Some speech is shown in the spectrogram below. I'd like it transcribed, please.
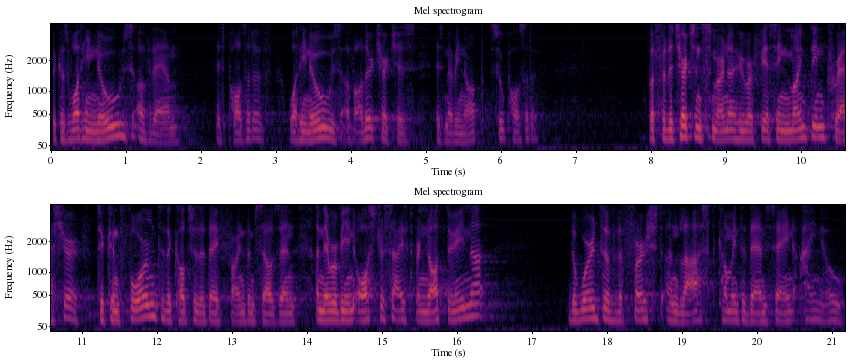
Because what he knows of them is positive. What he knows of other churches is maybe not so positive. But for the church in Smyrna, who were facing mounting pressure to conform to the culture that they found themselves in, and they were being ostracized for not doing that, the words of the first and last coming to them saying, I know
